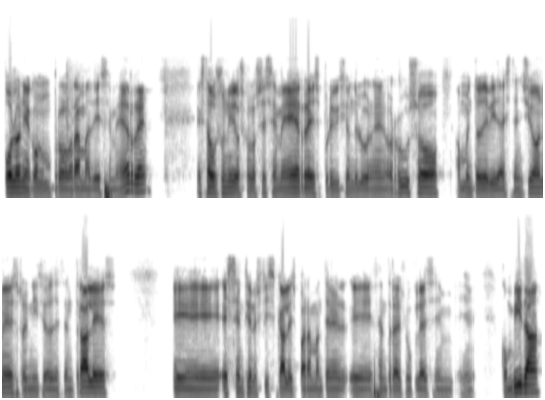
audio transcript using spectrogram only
Polonia con un programa de SMR. Estados Unidos con los SMRs, prohibición del uranio ruso, aumento de vida de extensiones, reinicio de centrales, eh, exenciones fiscales para mantener eh, centrales nucleares en- con vida,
